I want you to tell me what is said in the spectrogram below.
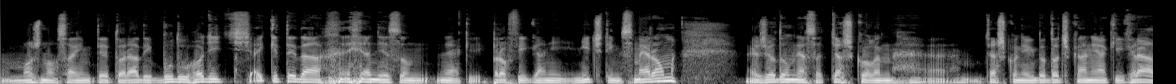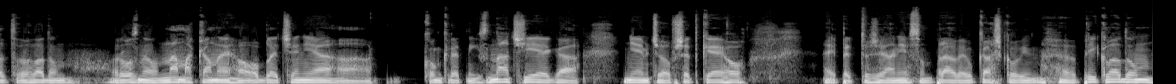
možno sa im tieto rady budú hodiť, aj keď teda ja nie som nejaký profík ani nič tým smerom, že odo mňa sa ťažko len, ťažko niekto dočká nejakých rád ohľadom rôzneho namakaného oblečenia a konkrétnych značiek a neviem čo všetkého. Hej, pretože ja nie som práve ukážkovým e, príkladom e,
